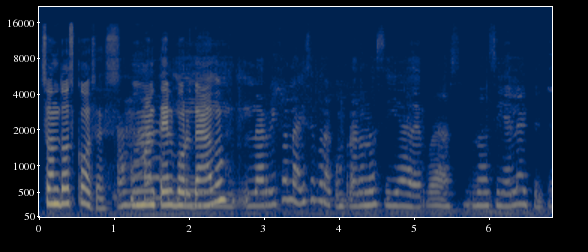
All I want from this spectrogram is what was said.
Son dos cosas. Ajá, un mantel bordado. La rifa la hice para comprar una silla de ruedas, una silla eléctrica.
